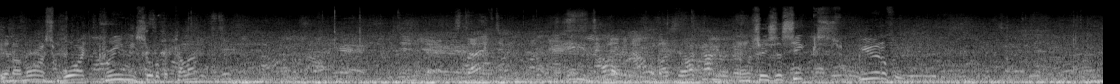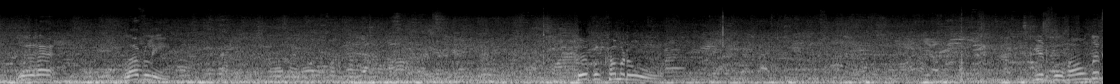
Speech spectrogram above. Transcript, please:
in a nice white, creamy sort of a colour. And she's a six, beautiful. Look at that, lovely. Purple Commodore. Beautiful Holden.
